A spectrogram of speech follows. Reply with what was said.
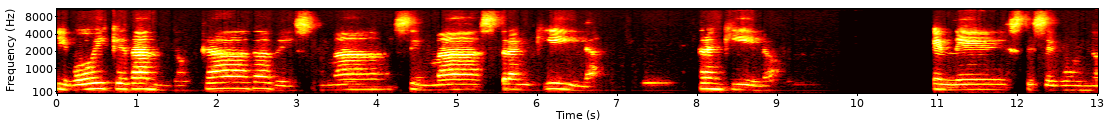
y voy quedando cada vez más y más tranquila, tranquilo en este segundo.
